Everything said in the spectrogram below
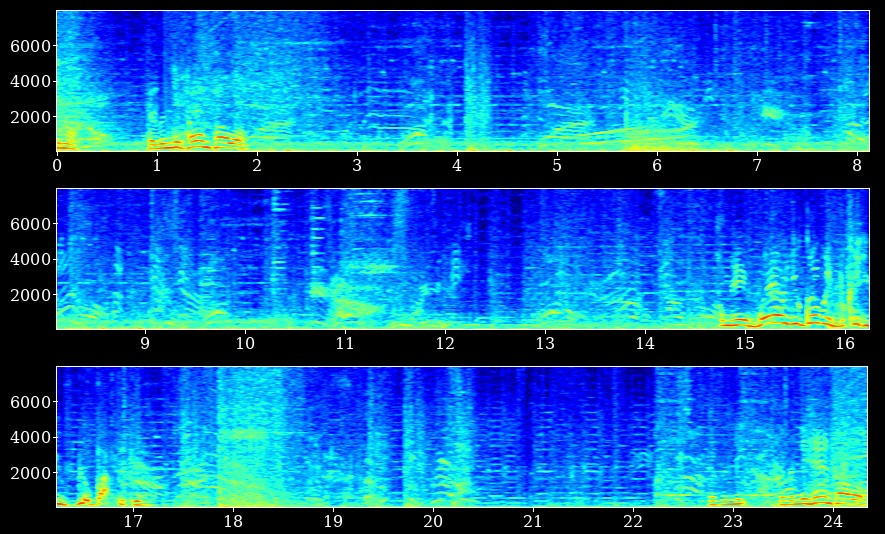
Sino? Heavenly hand power. Come here. Where are you going? Look at you, little back looking. Heavenly, heavenly hand power.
